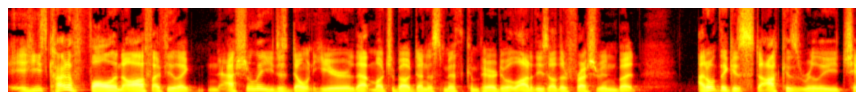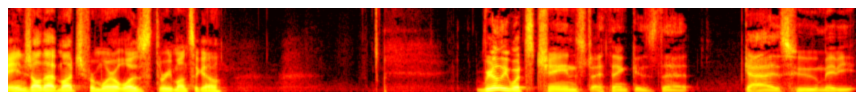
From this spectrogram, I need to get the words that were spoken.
He's kind of fallen off. I feel like nationally, you just don't hear that much about Dennis Smith compared to a lot of these other freshmen. But I don't think his stock has really changed all that much from where it was three months ago. really what's changed i think is that guys who maybe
